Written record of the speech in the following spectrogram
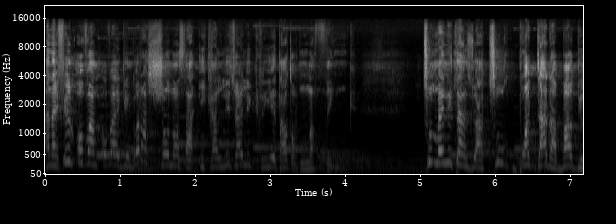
And I feel over and over again, God has shown us that He can literally create out of nothing. Too many times we are too bothered about the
